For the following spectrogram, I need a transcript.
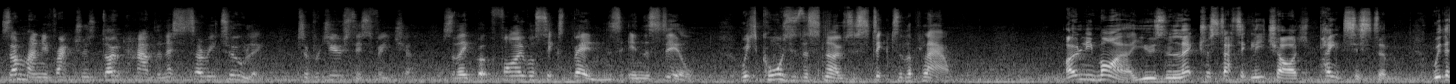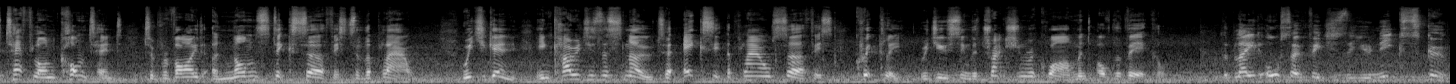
Some manufacturers don't have the necessary tooling to produce this feature. So they put five or six bends in the steel, which causes the snow to stick to the plough. Only Meyer used an electrostatically charged paint system with a Teflon content to provide a non-stick surface to the plough, which again encourages the snow to exit the plough surface quickly, reducing the traction requirement of the vehicle. The blade also features the unique scoop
